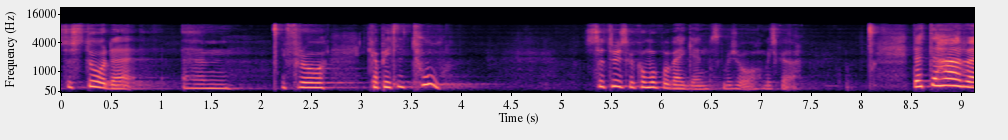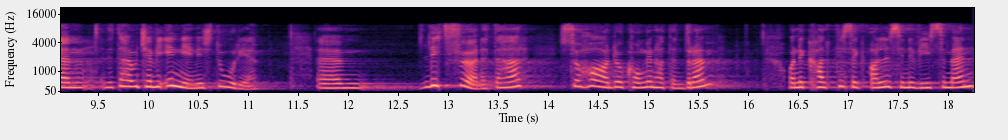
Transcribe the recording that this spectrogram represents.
så står det um, fra kapittel 2 Så tror jeg skal komme opp på veggen. Skal vi se om vi skal dette her, um, dette her kommer vi inn i en historie. Um, litt før dette her så har da kongen hatt en drøm. Og han har kalt til seg alle sine vise menn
